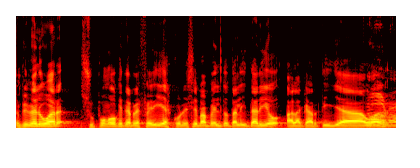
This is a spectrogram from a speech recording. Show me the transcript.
En primer lugar, supongo que te referías con ese papel totalitario a la cartilla o No, al- no,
